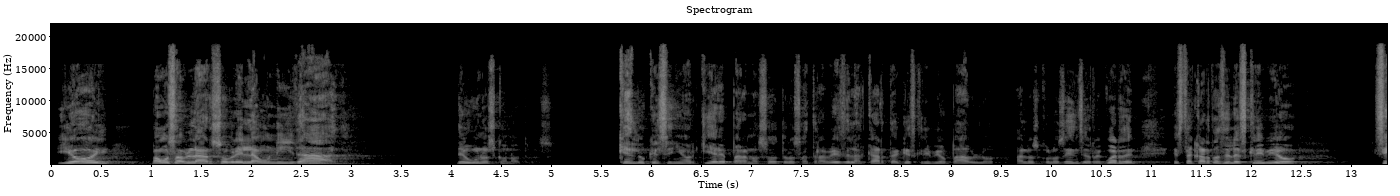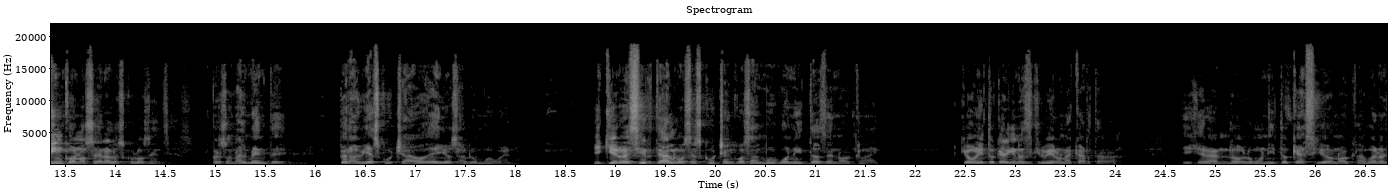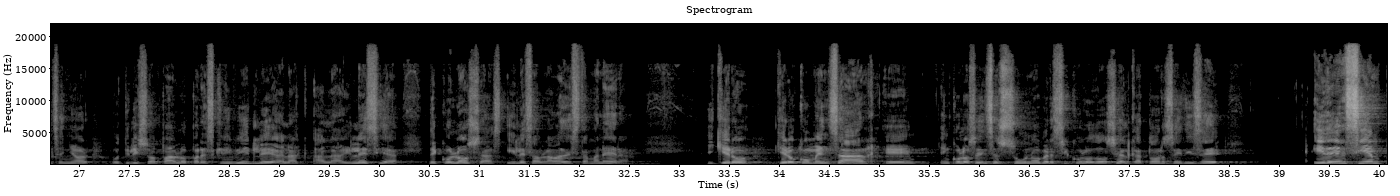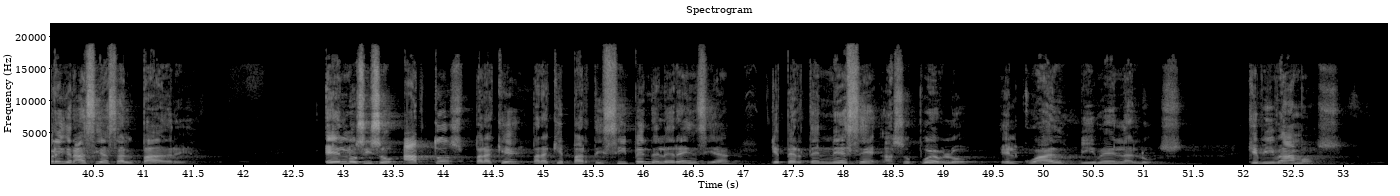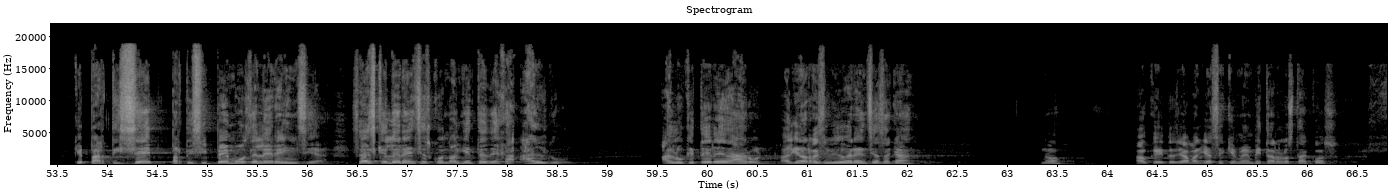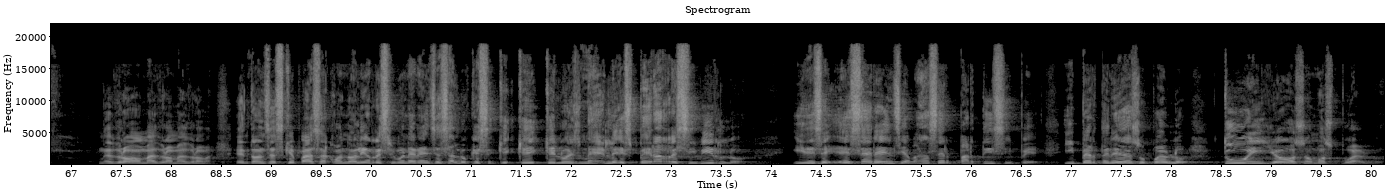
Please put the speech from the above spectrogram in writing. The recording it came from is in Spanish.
Y hoy vamos a hablar sobre la unidad de unos con otros. ¿Qué es lo que el Señor quiere para nosotros a través de la carta que escribió Pablo a los colosenses? Recuerden, esta carta se la escribió sin conocer a los colosenses personalmente, pero había escuchado de ellos algo muy bueno. Y quiero decirte algo, se escuchan cosas muy bonitas de Northline. Qué bonito que alguien nos escribiera una carta, ¿verdad? Y dijeran lo, bonito que ha sido Northline. Bueno, el Señor utilizó a Pablo para escribirle a la, iglesia de Colosas y les hablaba de esta manera. Y quiero, quiero comenzar eh, en Colosenses 1, versículo 12 al 14, y dice, y den siempre gracias al Padre él los hizo aptos para qué? Para que participen de la herencia que pertenece a su pueblo, el cual vive en la luz. Que vivamos, que participemos de la herencia. ¿Sabes qué la herencia es cuando alguien te deja algo? Algo que te heredaron. ¿Alguien ha recibido herencias acá? ¿No? Ah, ok, entonces ya, ya sé que me invitaron los tacos. Es broma, es broma, es broma. Entonces, ¿qué pasa? Cuando alguien recibe una herencia es algo que, que, lo le espera recibirlo. Y dice, esa herencia vas a ser partícipe y pertenece a su pueblo. Tú y yo somos pueblo.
